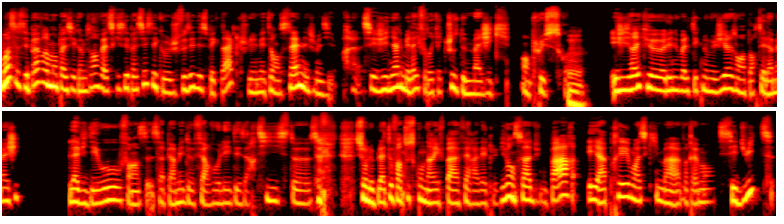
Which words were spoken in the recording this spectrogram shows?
moi, ça s'est pas vraiment passé comme ça. En fait, ce qui s'est passé, c'est que je faisais des spectacles, je les mettais en scène et je me dis, oh c'est génial, mais là, il faudrait quelque chose de magique en plus. Quoi. Mmh. Et je dirais que les nouvelles technologies, elles ont apporté la magie. La vidéo, enfin, ça, permet de faire voler des artistes euh, sur le plateau, enfin, tout ce qu'on n'arrive pas à faire avec le vivant, ça, d'une part. Et après, moi, ce qui m'a vraiment séduite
